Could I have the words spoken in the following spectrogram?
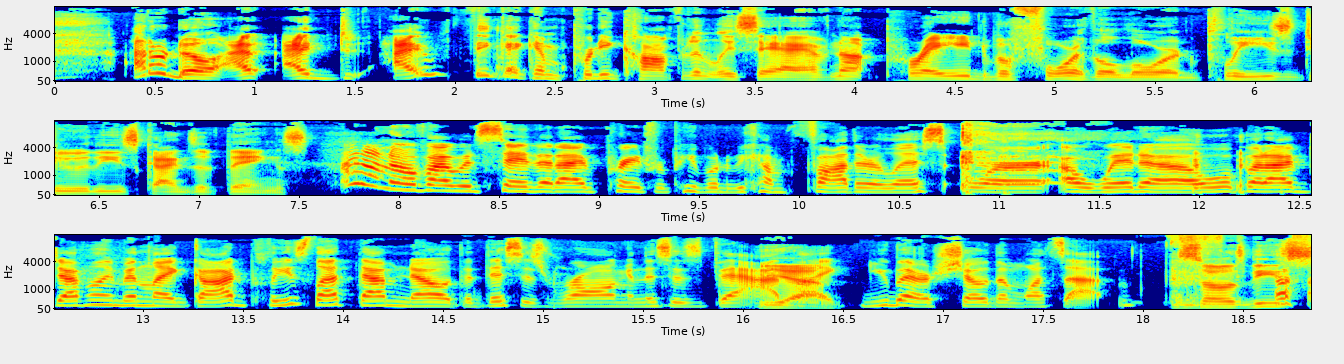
I don't know. I I think I can pretty confidently say I have not prayed before the Lord, please do these kinds of things. I don't know if I would say that I've prayed for people to become fatherless or a widow, but I've definitely been like, God, please let them know that this is wrong and this is bad. Yeah. Like, you better show them what's up. So these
